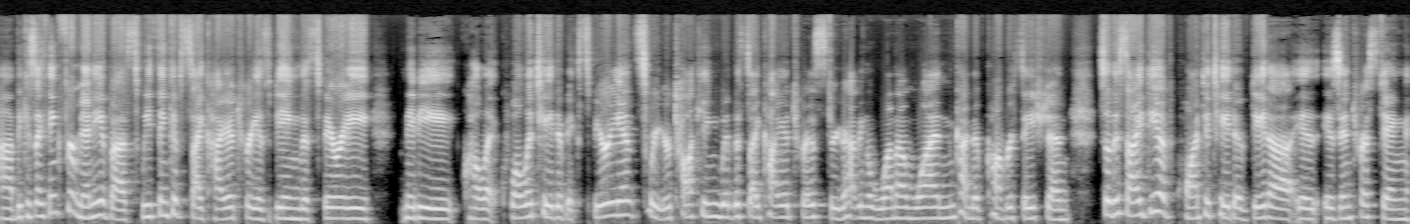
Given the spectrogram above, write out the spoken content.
uh, because I think for many of us, we think of psychiatry as being this very maybe call it qualitative experience where you're talking with a psychiatrist or you're having a one-on-one kind of conversation. So this idea of quantitative data is, is interesting.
